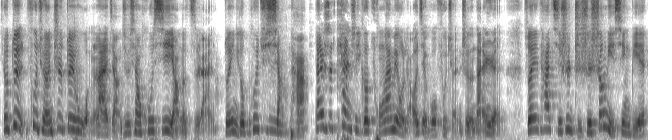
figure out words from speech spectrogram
就对父权制对于我们来讲，就像呼吸一样的自然，所以你都不会去想它。但是看是一个从来没有了解过父权制的男人，所以他其实只是生理性别，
